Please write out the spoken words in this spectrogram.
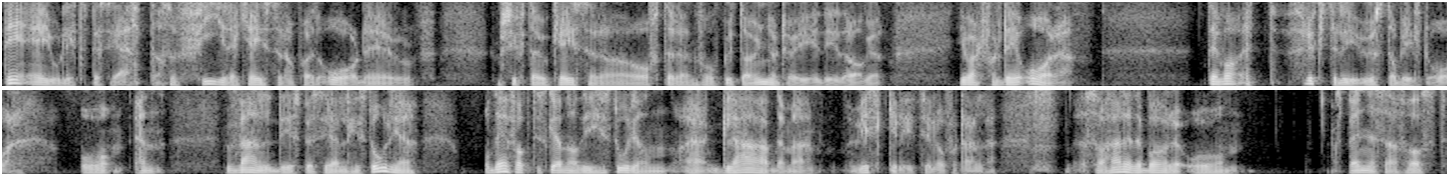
Det er jo litt spesielt. Altså fire keisere på et år, det er jo De skifter jo keisere oftere enn folk bytter undertøy i de dager. I hvert fall det året. Det var et fryktelig ustabilt år, og en veldig spesiell historie og det er faktisk en av de historiene jeg gleder meg virkelig til å fortelle. Så her er det bare å spenne seg fast,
